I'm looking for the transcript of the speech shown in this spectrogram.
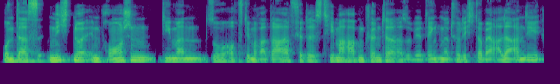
Und das nicht nur in Branchen, die man so auf dem Radar für das Thema haben könnte. Also wir denken natürlich dabei alle an die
